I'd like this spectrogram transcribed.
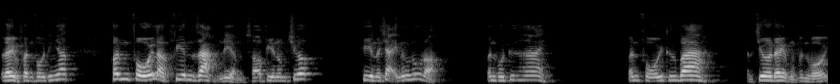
Đây là phân phối thứ nhất. Phân phối là phiên giảm điểm so phiên hôm trước khi nó chạy nước rút rồi. Phân phối thứ hai. Phân phối thứ ba chưa đây cũng phân phối.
